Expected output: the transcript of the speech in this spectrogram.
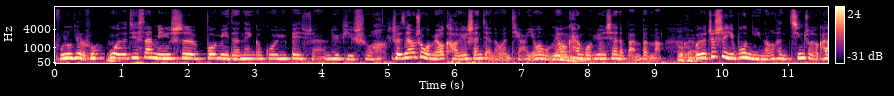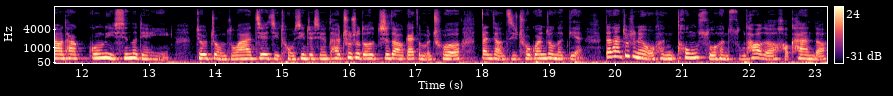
浮游接着说。我的第三名是波米的那个过于备选绿皮书。首先是我没有考虑删减的问题啊，因为我没有看过。院线的版本嘛，OK，我觉得这是一部你能很清楚的看到它功利心的电影。就种族啊、阶级、同性这些，他处处都知道该怎么戳颁奖季、戳观众的点，但他就是那种很通俗、很俗套的好看的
